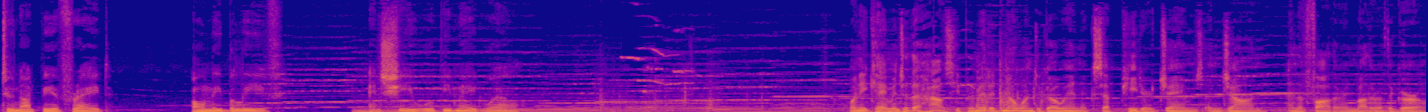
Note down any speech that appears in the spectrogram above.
Do not be afraid. Only believe, and she will be made well. When he came into the house, he permitted no one to go in except Peter, James, and John, and the father and mother of the girl.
